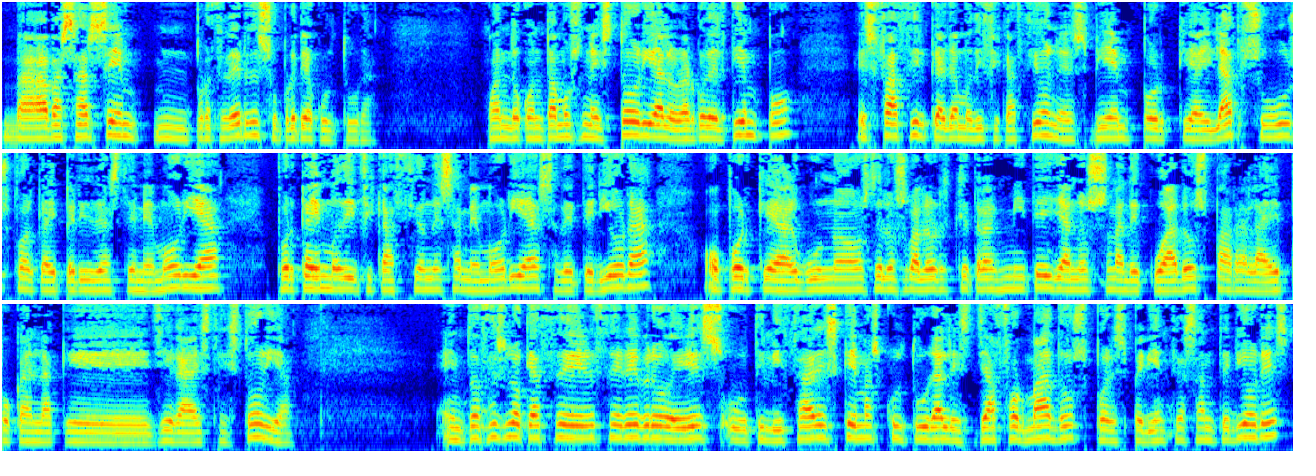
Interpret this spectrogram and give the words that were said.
va a basarse en mm, proceder de su propia cultura. Cuando contamos una historia a lo largo del tiempo, es fácil que haya modificaciones, bien porque hay lapsus, porque hay pérdidas de memoria, porque hay modificación de esa memoria, se deteriora o porque algunos de los valores que transmite ya no son adecuados para la época en la que llega esta historia. Entonces lo que hace el cerebro es utilizar esquemas culturales ya formados por experiencias anteriores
